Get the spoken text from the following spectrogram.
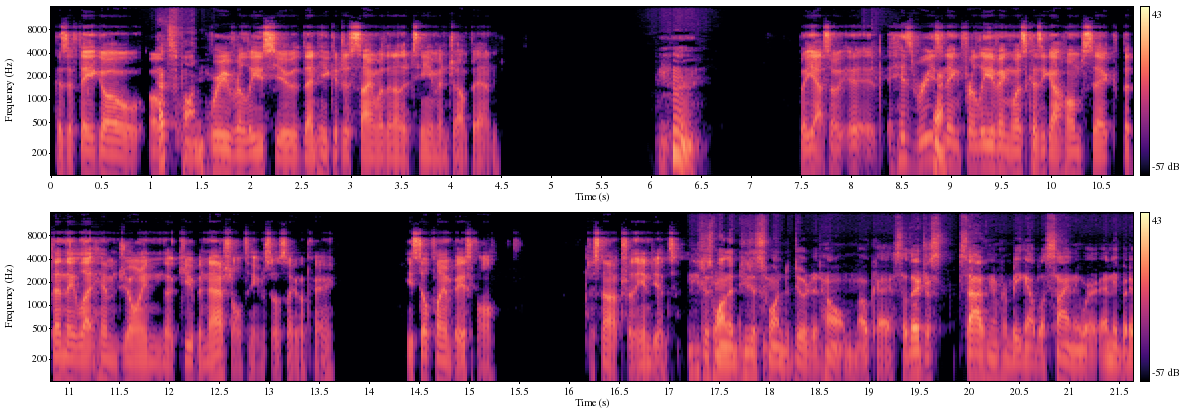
Because if they go, oh, That's fun. we release you, then he could just sign with another team and jump in. Hmm. But yeah, so it, his reasoning for leaving was because he got homesick, but then they let him join the Cuban national team. So it's like, okay, he's still playing baseball, just not for the Indians. He just wanted he just wanted to do it at home. Okay, so they're just stopping him from being able to sign anywhere anybody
